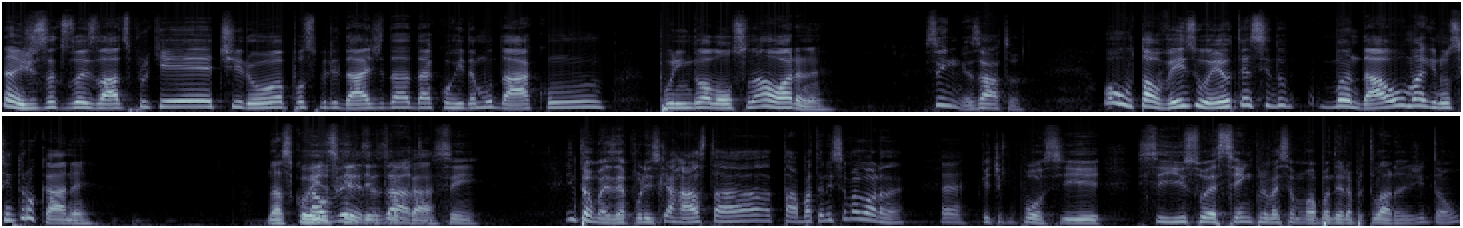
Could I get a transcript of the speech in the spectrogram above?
Não, injusta com os dois lados porque tirou a possibilidade da, da corrida mudar com punindo o Alonso na hora, né? Sim, exato. Ou talvez o erro tenha sido mandar o Magnussen trocar, né? Nas corridas talvez, que ele teve exato. trocar. Sim. Então, mas é por isso que a Haas tá, tá batendo em cima agora, né? É. Porque, tipo, pô, se, se isso é sempre vai ser uma bandeira preta e laranja, então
